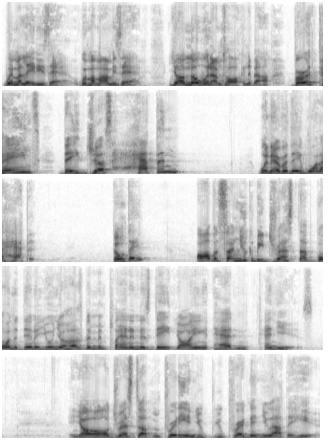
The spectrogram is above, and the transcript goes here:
Where my ladies at? Where my mommies at? Y'all know what I'm talking about. Birth pains, they just happen whenever they want to happen. Don't they? All of a sudden, you could be dressed up going to dinner. You and your husband been planning this date y'all ain't had in 10 years. And y'all all dressed up and pretty, and you, you pregnant, and you out to here.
